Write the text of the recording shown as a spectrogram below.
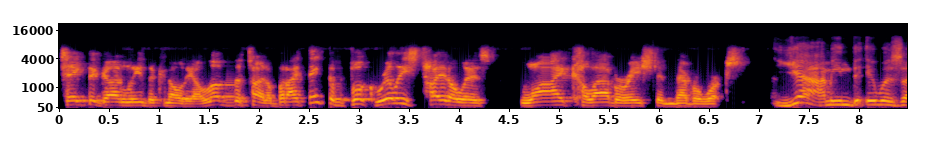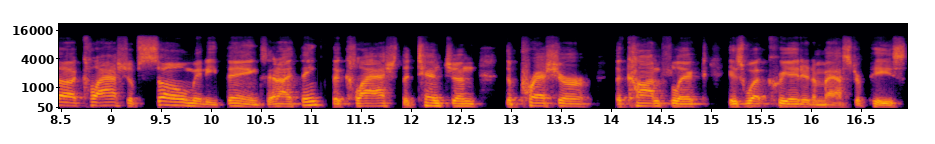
take the gun, leave the cannoli. I love the title, but I think the book really's title is Why Collaboration Never Works. Yeah, I mean, it was a clash of so many things. And I think the clash, the tension, the pressure, the conflict is what created a masterpiece.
